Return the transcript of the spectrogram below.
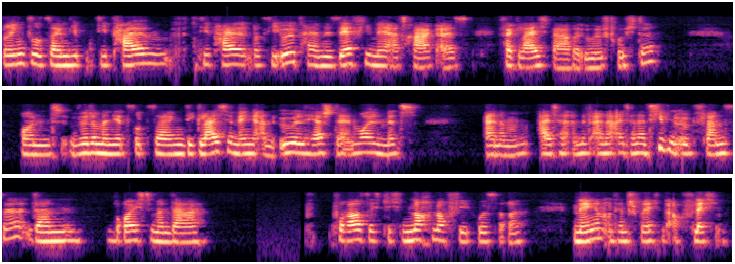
bringt sozusagen die, die Palm, die Palm, die Ölpalme sehr viel mehr Ertrag als vergleichbare Ölfrüchte. Und würde man jetzt sozusagen die gleiche Menge an Öl herstellen wollen mit einem Alter, mit einer alternativen Ölpflanze, dann bräuchte man da voraussichtlich noch, noch viel größere Mengen und entsprechend auch Flächen.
